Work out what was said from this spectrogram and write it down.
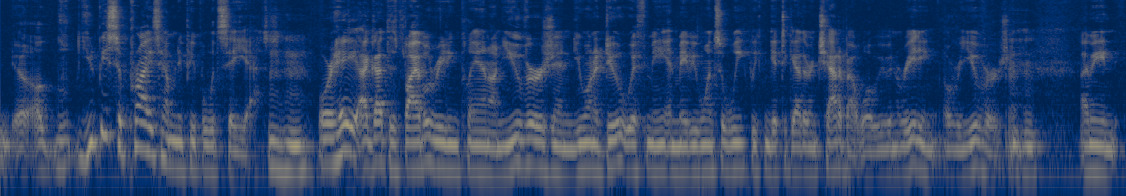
Uh, You'd be surprised how many people would say yes. Mm-hmm. Or hey, I got this Bible reading plan on YouVersion. You want to do it with me? And maybe once a week we can get together and chat about what we've been reading over YouVersion. Mm-hmm. I mean,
